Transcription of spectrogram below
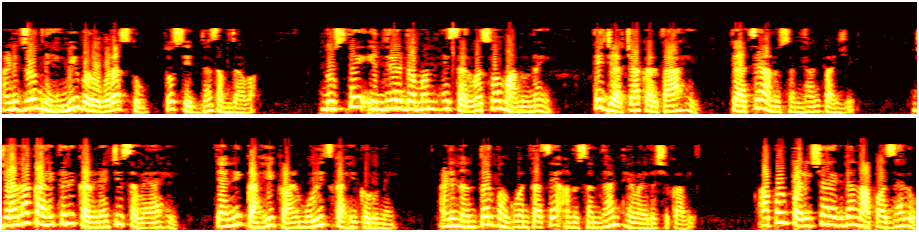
आणि जो नेहमी बरोबर असतो तो सिद्ध समजावा. नुसते इंद्रिय दमन हे सर्वस्व मानू नये ते ज्याच्या करता आहे त्याचे अनुसंधान पाहिजे. ज्याला काहीतरी करण्याची सवय आहे त्यांनी काही काळ मुळीच काही करू नये आणि नंतर भगवंताचे अनुसंधान ठेवायला शिकावे. आपण परीक्षा एकदा नापास झालो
